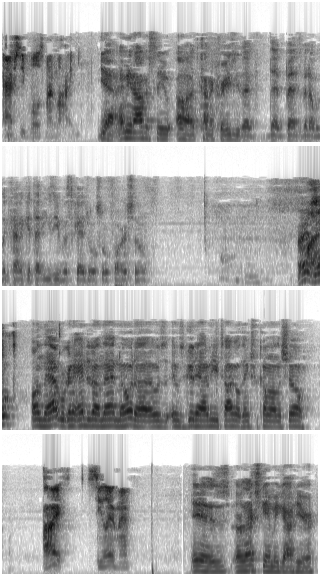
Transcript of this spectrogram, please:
actually blows my mind. yeah, I mean, obviously, uh, it's kind of crazy that that Ben's been able to kind of get that easy of a schedule so far. So, all right. Well, on that, we're gonna end it on that note. Uh, it was it was good having you, Taco. Thanks for coming on the show. All right, see you later, man. is our next game we got here,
